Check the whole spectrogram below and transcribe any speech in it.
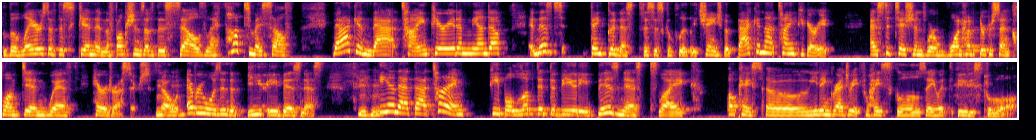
the layers of the skin and the functions of the cells. And I thought to myself, back in that time period, Amanda, and this thank goodness this has completely changed. But back in that time period, estheticians were 100% clumped in with hairdressers. So mm-hmm. everyone was in the beauty business. Mm-hmm. And at that time, people looked at the beauty business like, okay, so you didn't graduate from high school, so you went to beauty school.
